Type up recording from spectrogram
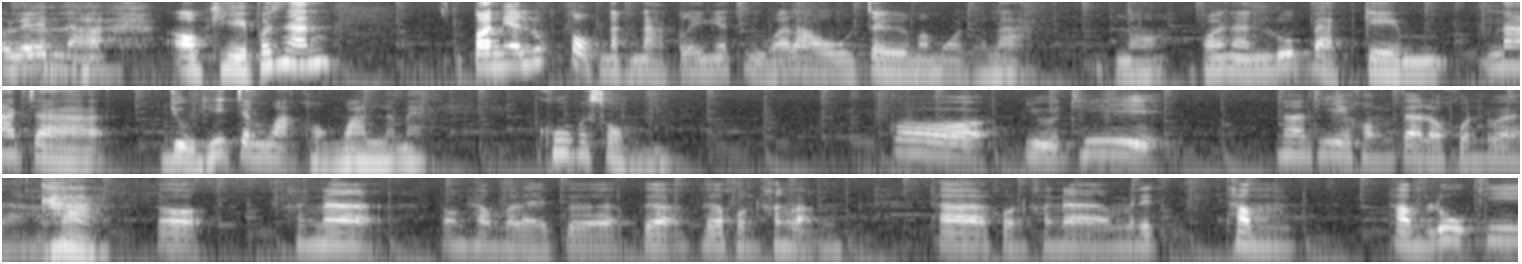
วเล่นนะ โอเค เพราะฉะนั้นตอนนี้ลูกตบหนักๆอะไรเงี้ยถือว่าเราเจอมาหมดแล้วล่ะเนาะเพราะฉะนั้นรูปแบบเกมน่าจะอยู่ที่จังหวะของวันแล้วไหมคู่ผสม ก็อยู่ที่หน้าที่ของแต่ละคนด้วยอะค่ะ ค่ะ ก็ข้างหน้าต้องทำอะไรเพื่อเพื่อเพื่อคนข้างหลัง ถ้าคนข้างหน้าไม่ได้ทำทำลูกที่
